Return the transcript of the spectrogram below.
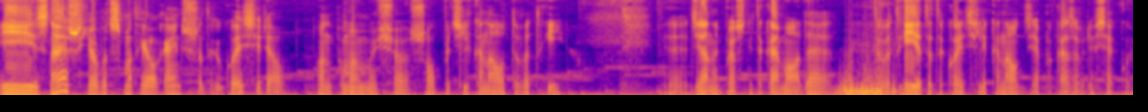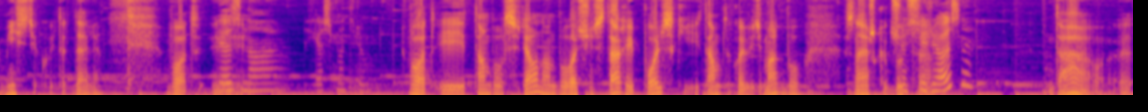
И знаешь, я вот смотрел раньше другой сериал. Он, по-моему, еще шел по телеканалу ТВ-3. Э, Диана просто не такая молодая. ТВ-3 это такой телеканал, где показывали всякую мистику и так далее. Вот. Я и- знаю, я смотрю. Вот, и там был сериал, но он был очень старый, польский, и там такой ведьмак был, знаешь, как Что, будто... серьезно? Да, э,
